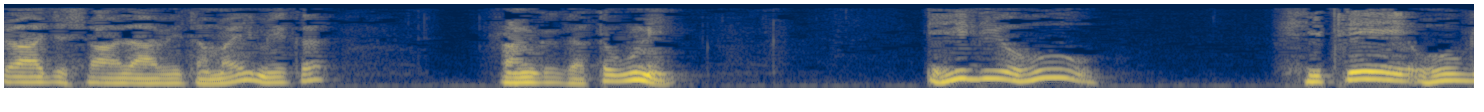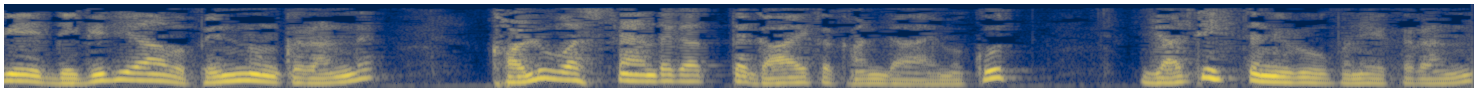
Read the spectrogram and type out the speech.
රාජශාලාවේ තමයි මේක රංගගත වුණේ. එහිදී ඔහු හිතේ ඔහුගේ දෙගිරියාව පෙන්눔 කරන්න කළු වස්ත්‍ර ඇඳගත්ත ගායක කණ්ඩායමකුත් යටිහිත නිරූපණය කරන්න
